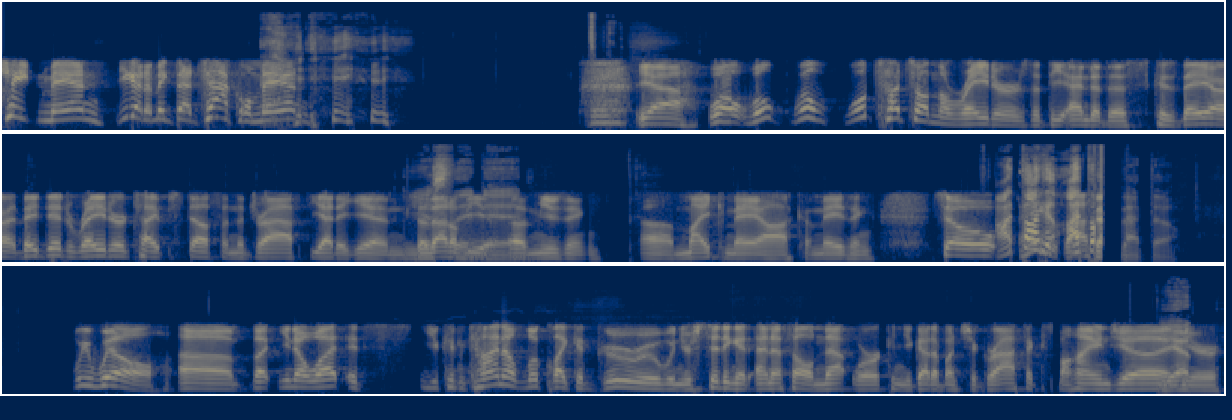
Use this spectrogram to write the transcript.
Kate, man, you got to make that tackle, man. yeah, well, we'll we'll we'll touch on the Raiders at the end of this because they are they did Raider type stuff in the draft yet again, so yes, that'll be did. amusing. Uh, Mike Mayock, amazing. So I thought, hey, I thought that though. We will, uh, but you know what? It's you can kind of look like a guru when you're sitting at NFL Network and you got a bunch of graphics behind you and yep. you're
